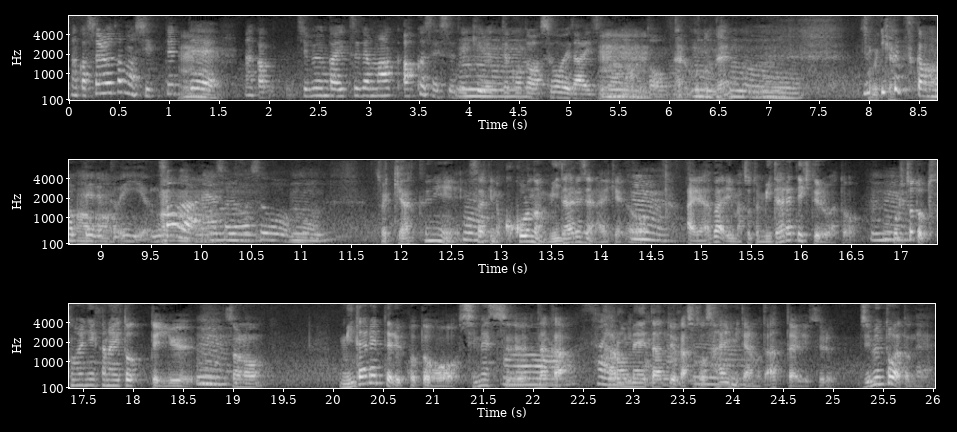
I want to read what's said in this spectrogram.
なんかそれを多分知ってて、うんなんか自分がいつでもアクセスできるってことはすごい大事だなと。思う、なるほどね、うんいくつか持ってるといいよね。そうだねそれはすごい思う、うん。それ逆に、うん。さっきの心の乱れじゃないけど、うん。あやばい今ちょっと乱れてきてるわと、うん。これちょっと整えに行かないとっていう、うん。その乱れてることを示すなんかパロメーターというかそサインみたいなのってあったりする？自分とかだとね、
